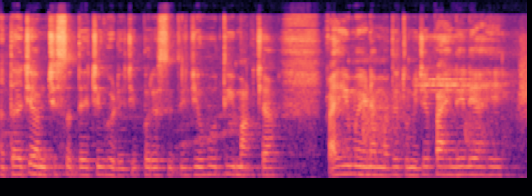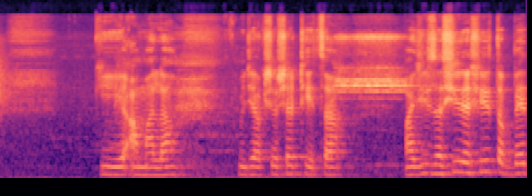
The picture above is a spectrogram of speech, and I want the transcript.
आताची आमची सध्याची घडीची परिस्थिती जी होती मागच्या काही महिन्यामध्ये तुम्ही जे पाहिलेले आहे की आम्हाला म्हणजे अक्षरशः ठेचा माझी जशी जशी तब्येत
